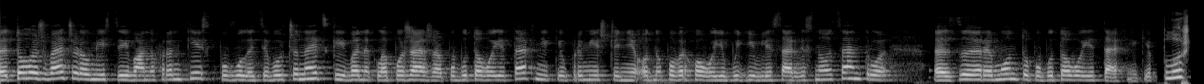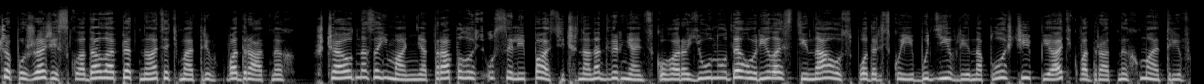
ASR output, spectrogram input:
Е, Того ж вечора в місті Івано-Франківськ по вулиці Вовчинецькій виникла пожежа побутової техніки в приміщенні одноповерхової будівлі сервісного центру е, з ремонту побутової техніки. Площа пожежі складала 15 метрів квадратних. Ще одне займання трапилось у селі Пасічна Надвірнянського району, де горіла стіна господарської будівлі на площі 5 квадратних метрів.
